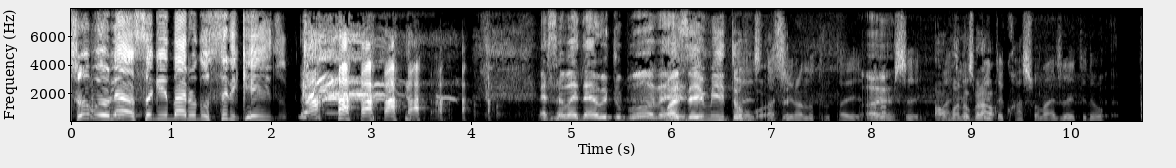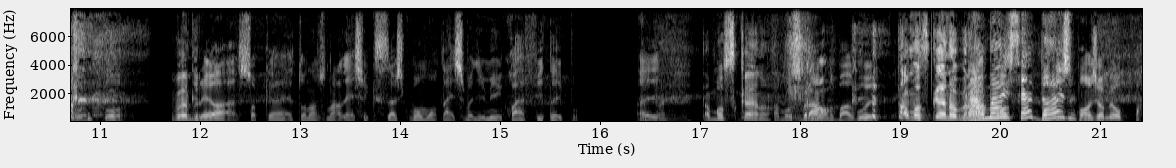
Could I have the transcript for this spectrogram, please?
Sob o olhar sanguinário do Siriqueito. Essa é uma ideia muito boa, velho. Mas você imita um... Você tá tirando truta aí, Aí. falar pra você. Ó o Mano Brown. com racionais aí, entendeu? Pô, pô. Mano, Creio, ó, só porque eu tô na Zona Leste aqui, vocês acham que vão montar em cima de mim? Qual é a fita aí, pô? Aí, tá moscando? tá mostrando Brau. no bagulho? Tá moscando, Brau? Não, mas você é Bob doido. Esponja é o meu pai.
